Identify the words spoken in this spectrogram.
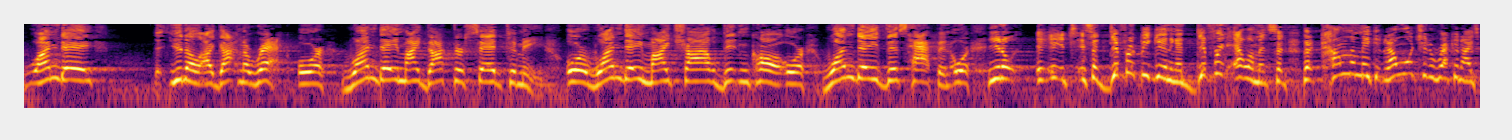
one day you know, I got in a wreck, or one day my doctor said to me, or one day my child didn't call, or one day this happened, or, you know, it's, it's a different beginning and different elements that, that come to make it. And I want you to recognize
